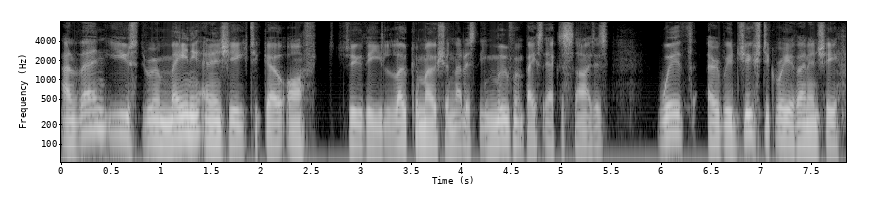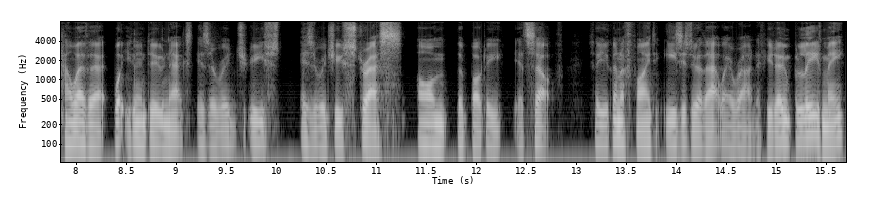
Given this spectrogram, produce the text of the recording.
and then use the remaining energy to go off to the locomotion, that is the movement based exercises, with a reduced degree of energy. However, what you're going to do next is a reduced is a reduced stress on the body itself. So you're going to find it easier to do it that way around. If you don't believe me,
